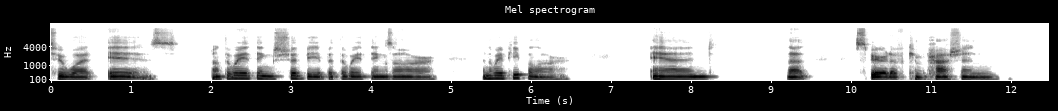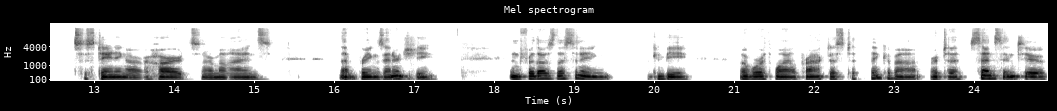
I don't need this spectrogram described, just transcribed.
to what is, not the way things should be, but the way things are and the way people are. And that spirit of compassion sustaining our hearts and our minds that brings energy. And for those listening, it can be a worthwhile practice to think about or to sense into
